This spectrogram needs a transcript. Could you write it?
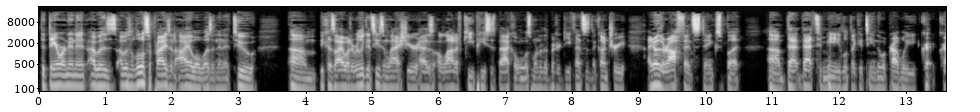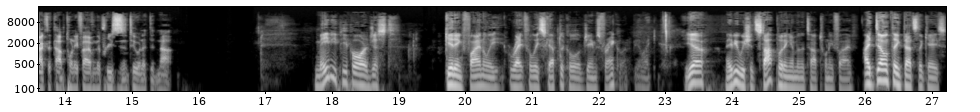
that they weren't in it. I was I was a little surprised that Iowa wasn't in it too. Um, because Iowa had a really good season last year, has a lot of key pieces back, and was one of the better defenses in the country. I know their offense stinks, but um, that that to me looked like a team that would probably cr- crack the top 25 in the preseason too, and it did not. Maybe people are just getting finally rightfully skeptical of James Franklin, being like, "Yeah, maybe we should stop putting him in the top 25." I don't think that's the case.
